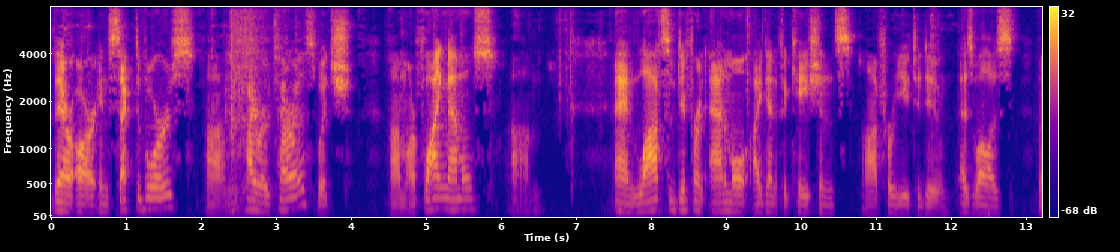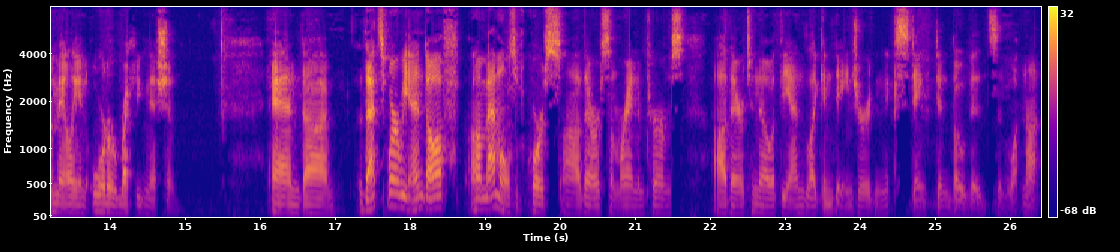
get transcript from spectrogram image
There are insectivores, um, Chiropteras, which um, are flying mammals, um, and lots of different animal identifications uh, for you to do, as well as mammalian order recognition. And uh, that's where we end off uh, mammals, of course. Uh, there are some random terms uh, there to know at the end, like endangered and extinct and bovids and whatnot.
